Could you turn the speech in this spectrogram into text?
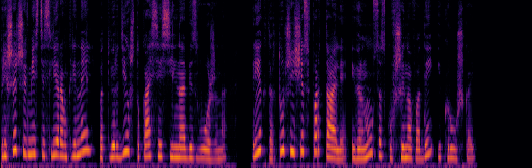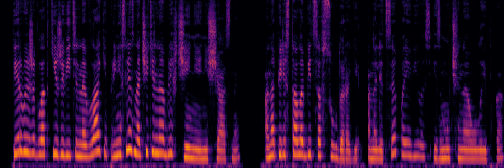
Пришедший вместе с Лером Кринель подтвердил, что Кассия сильно обезвожена. Ректор тут же исчез в портале и вернулся с кувшином воды и кружкой. Первые же глотки живительной влаги принесли значительное облегчение несчастной. Она перестала биться в судороге, а на лице появилась измученная улыбка.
